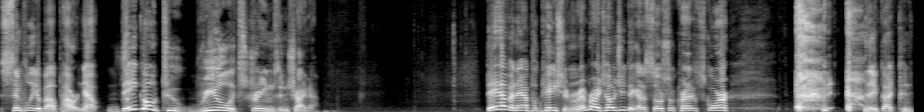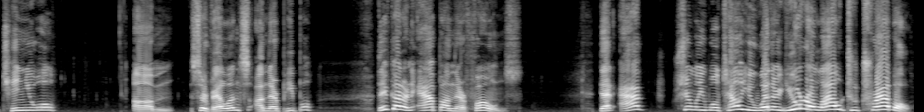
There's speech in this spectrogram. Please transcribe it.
simply about power. Now, they go to real extremes in China. They have an application. Remember, I told you they got a social credit score? They've got continual um, surveillance on their people. They've got an app on their phones that actually will tell you whether you're allowed to travel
